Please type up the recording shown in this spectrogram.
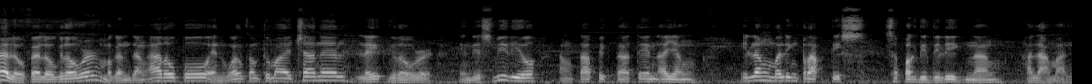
Hello fellow grower, magandang araw po and welcome to my channel, Late Grower. In this video, ang topic natin ay ang ilang maling practice sa pagdidilig ng halaman.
